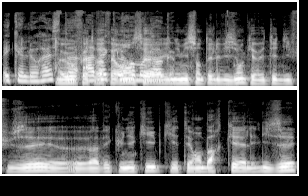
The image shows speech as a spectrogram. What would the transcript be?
et qu'elles le restent Vous faites avec référence leur à une émission de télévision qui avait été diffusée euh, avec une équipe qui était embarquée à l'Élysée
